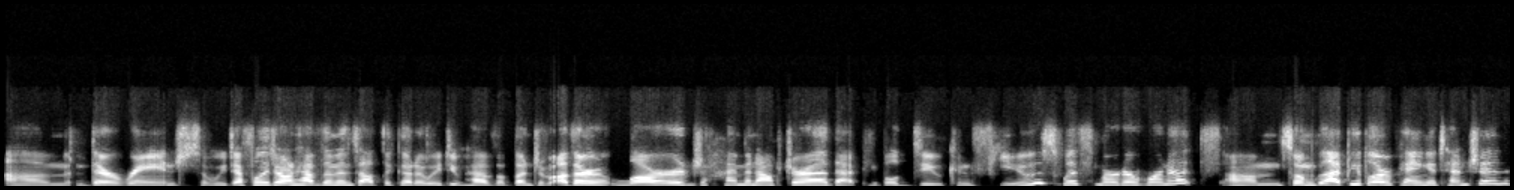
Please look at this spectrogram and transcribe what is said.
um, their range. So we definitely don't have them in South Dakota. We do have a bunch of other large Hymenoptera that people do confuse with murder hornets. Um, so I'm glad people are paying attention,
